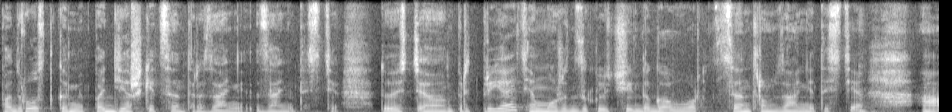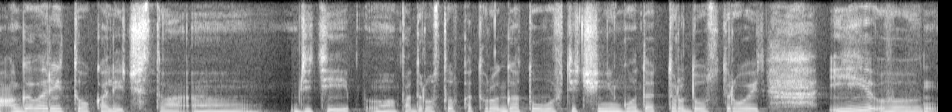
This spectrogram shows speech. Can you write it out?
подростками поддержки Центра занятости. То есть предприятие может заключить договор с Центром занятости, оговорить то количество детей, э, подростков, которые готовы в течение года трудоустроить. И э,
